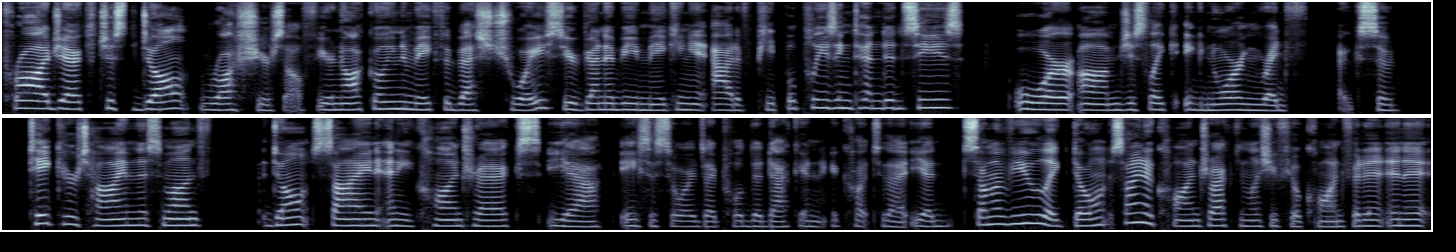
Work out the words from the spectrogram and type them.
project. Just don't rush yourself. You're not going to make the best choice. You're going to be making it out of people pleasing tendencies or um, just like ignoring red flags. So take your time this month. Don't sign any contracts. Yeah, Ace of Swords. I pulled the deck and it cut to that. Yeah, some of you like don't sign a contract unless you feel confident in it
